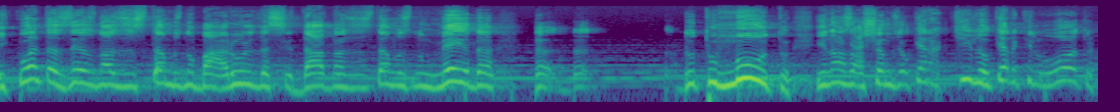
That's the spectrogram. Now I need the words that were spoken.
E quantas vezes nós estamos no barulho da cidade, nós estamos no meio da, da, da, do tumulto e nós achamos, eu quero aquilo, eu quero aquilo outro.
